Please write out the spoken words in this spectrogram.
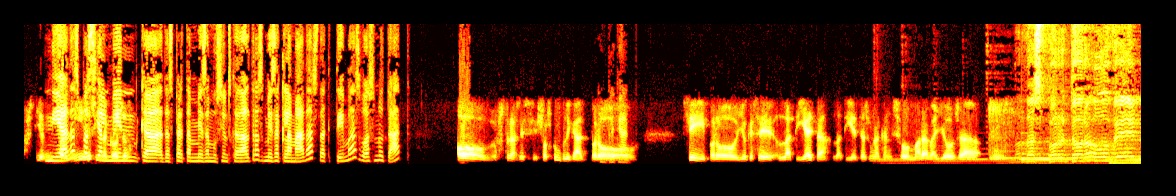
hòstia... N'hi ha d'especialment cosa... que desperten més emocions que d'altres, més aclamades de temes, ho has notat? Oh, ostres, és, això és complicat, però... Complicat. Sí, però jo que sé, La Tieta, La Tieta és una cançó meravellosa. Despertarà el vent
